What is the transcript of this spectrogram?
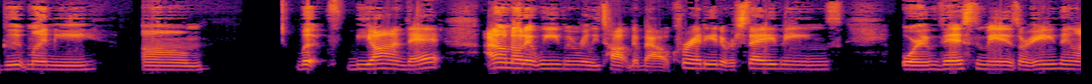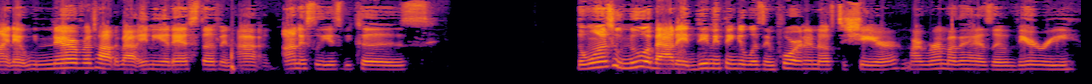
good money. Um, but beyond that, I don't know that we even really talked about credit or savings or investments or anything like that. We never talked about any of that stuff. And I honestly, it's because the ones who knew about it didn't think it was important enough to share. My grandmother has a very,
